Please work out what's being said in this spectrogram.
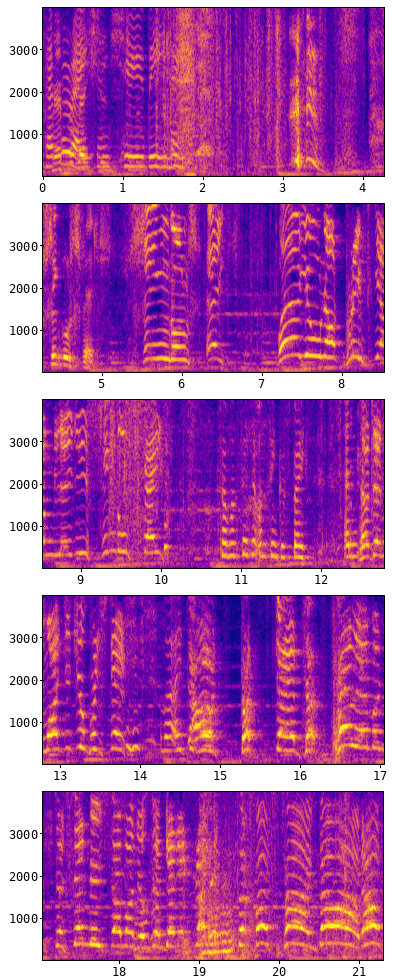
preparations to be made. Single space. Single space. Were you not briefed, young lady? Single space. Someone said it on single space. And Now then, why did you persist? well, I did. Oh, God damn it! Tell Evans to send me someone who can get it right the first time! Go on, out!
